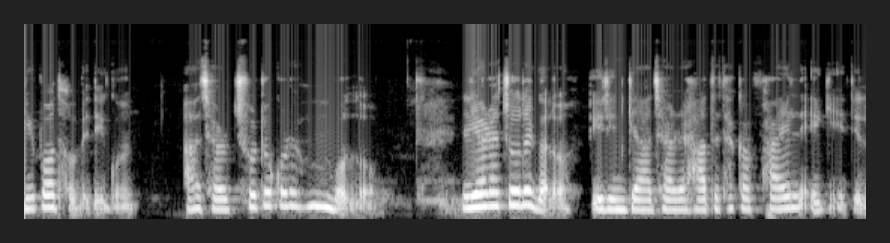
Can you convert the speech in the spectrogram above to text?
বিপদ হবে দ্বিগুণ। আজহার ছোট করে হুম বলল, লিয়ারা চলে গেল। ইরিনকে আজহারের হাতে থাকা ফাইল এগিয়ে দিল।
